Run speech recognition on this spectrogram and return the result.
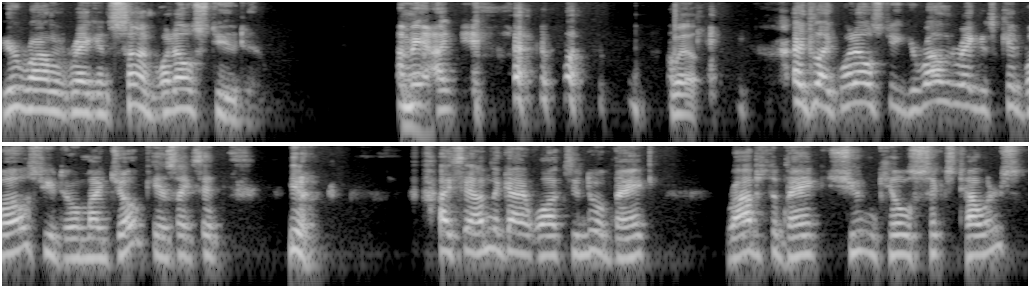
you're Ronald Reagan's son. What else do you do? I mean, I. well, I'd like, what else do you? You're Ronald Reagan's kid. What else do you do? And my joke is, I said, you know, I said, I'm the guy that walks into a bank, robs the bank, shoot and kills six tellers.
